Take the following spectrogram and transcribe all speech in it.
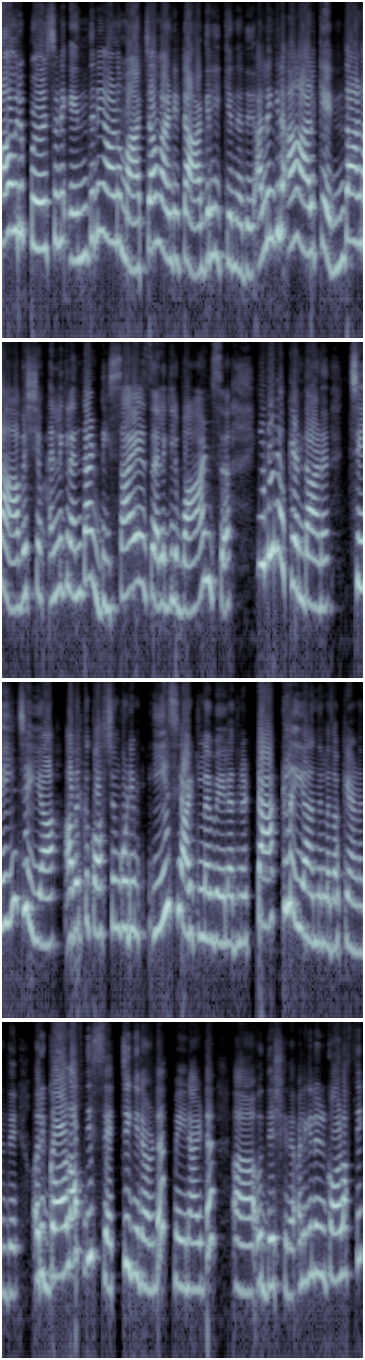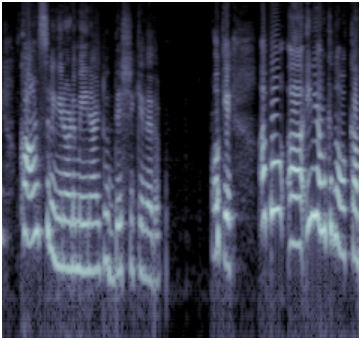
ആ ഒരു പേഴ്സൺ എന്തിനെയാണ് മാറ്റാൻ വേണ്ടിയിട്ട് ആഗ്രഹിക്കുന്നത്? അല്ലെങ്കിൽ ആ ആൾക്ക് എന്താണ് ആവശ്യം? അല്ലെങ്കിൽ എന്താണ് ഡിസയേഴ്സ് അല്ലെങ്കിൽ വാണ്ട്സ് ഇതിനൊക്കെ എന്താണ് ചേഞ്ച് ചെയ്യുക അവർക്ക് കുറച്ചും കൂടി ഈസി ആയിട്ടുള്ള വേല അതിനെ ടാക്കിൾ ചെയ്യുക എന്നുള്ളതൊക്കെയാണ് എന്ത്? ഒരു ഗോൾ ഓഫ് ദി സെറ്റിങ്ങിനോട് മെയിനായിട്ട് ഉദ്ദേശിക്കുന്നത്. അല്ലെങ്കിൽ ഒരു ഗോൾ ഓഫ് ദി കൗൺസിലിങ്ങിനോട് മെയിനായിട്ട് ഉദ്ദേശിക്കുന്നത്. ഓക്കെ അപ്പോൾ ഇനി നമുക്ക് നോക്കാം.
